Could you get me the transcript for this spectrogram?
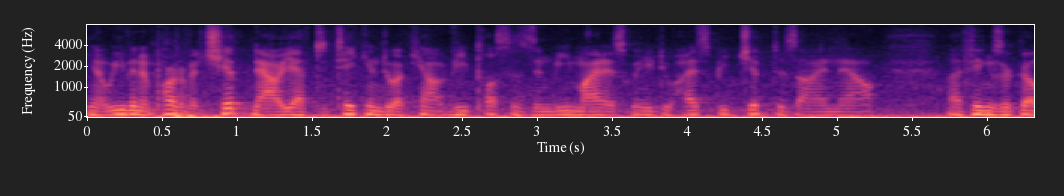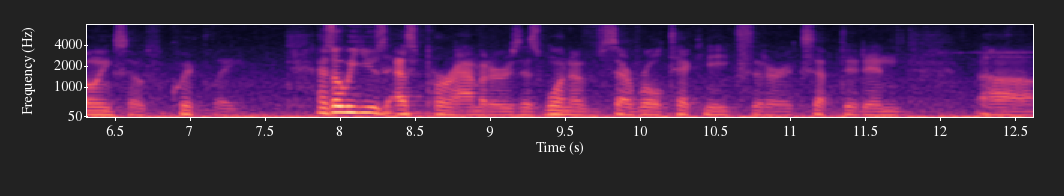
you know even in part of a chip now you have to take into account v pluses and v minus. When you do high speed chip design now. Uh, things are going so quickly. And so we use s parameters as one of several techniques that are accepted in uh,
